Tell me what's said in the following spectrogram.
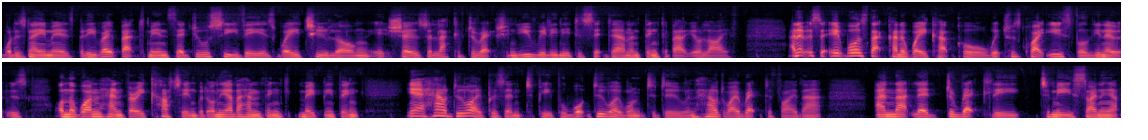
what his name is, but he wrote back to me and said, Your CV is way too long. It shows a lack of direction. You really need to sit down and think about your life. And it was it was that kind of wake up call, which was quite useful. You know, it was on the one hand very cutting, but on the other hand, think made me think, yeah, how do I present to people? What do I want to do, and how do I rectify that? And that led directly to me signing up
